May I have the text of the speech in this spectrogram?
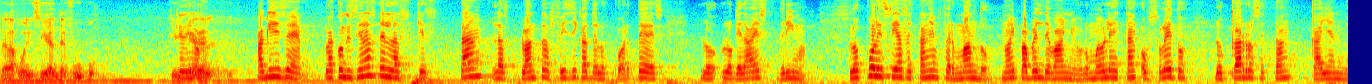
de la policía, el de FUPO, que quiere el- Aquí dice, las condiciones en las que están las plantas físicas de los cuarteles, lo, lo que da es grima. Los policías se están enfermando, no hay papel de baño, los muebles están obsoletos, los carros se están cayendo.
